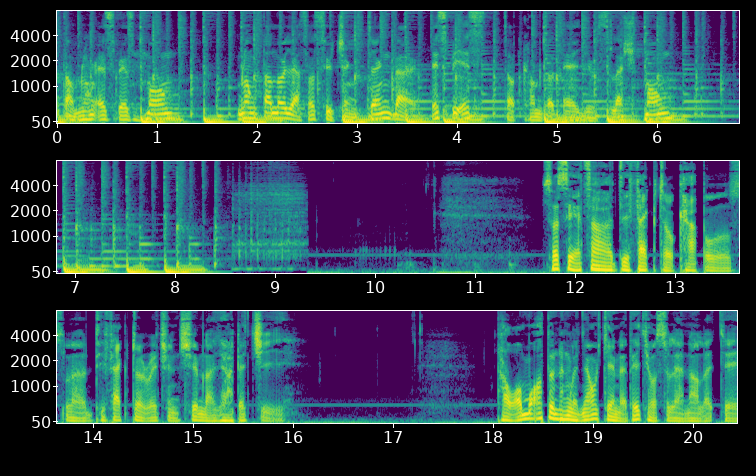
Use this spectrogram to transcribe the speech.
ถ้าตอมลง SBS มองลองตามเราอยากสอสื่อแจ้งแจ้งได้ sbs.com.au/mong สเสียจะ de facto couples และ de facto relationship นะยอดจีถ้าว่ามั่วตัวนึงเลยnhau chơi này thế chỗ là nó là chơi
